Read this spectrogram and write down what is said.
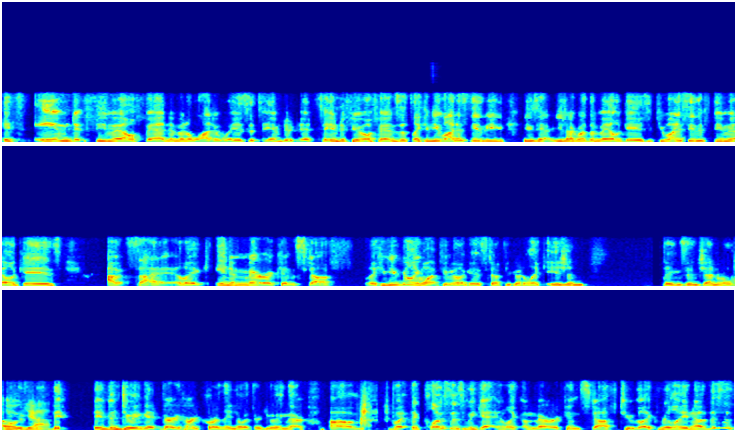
it's aimed at female fandom in a lot of ways. It's aimed at it's aimed at female fans. It's like if you want to see the you, you talk about the male gaze. If you want to see the female gaze outside, like in American stuff, like if you really want female gay stuff, you go to like Asian things in general. Oh yeah. They, they've been doing it very hardcore. They know what they're doing there. Um, but the closest we get in like American stuff to like really no, this is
